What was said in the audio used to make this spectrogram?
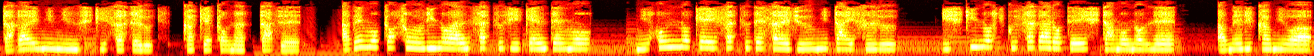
互いに認識させるきっかけとなったぜ。安倍元総理の暗殺事件でも、日本の警察でさえ銃に対する、意識の低さが露呈したものね。アメリカには、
